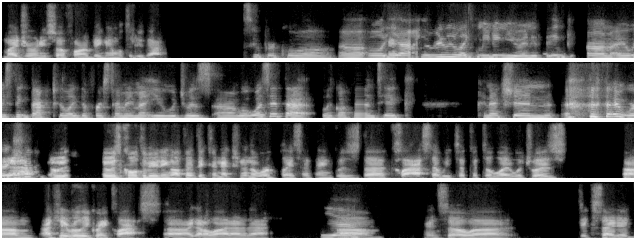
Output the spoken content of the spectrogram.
my journey so far, being able to do that. Super cool. Uh, well, yeah. yeah. I really like meeting you, and I think um, I always think back to like the first time I met you, which was uh, what was it that like authentic connection workshop? Yeah, it was it was cultivating authentic connection in the workplace. I think was the class that we took at Deloitte, which was um, actually a really great class. Uh, I got a lot out of that. Yeah. Um, and so uh, excited,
